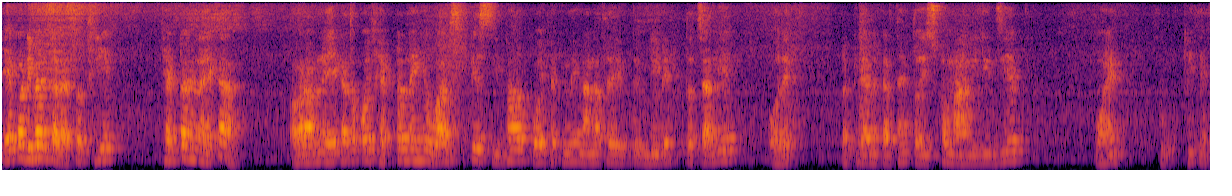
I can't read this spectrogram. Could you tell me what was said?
ए को डिवाइड करा है तो थ्री फैक्टर है ना ए का? और हमने ए का तो कोई फैक्टर नहीं है वन पे सीधा कोई फैक्टर नहीं माना था, एक डी तो चलिए, और एक प्रक्रिया में करते हैं तो इसको मान लीजिए पॉइंट टू ठीक है?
